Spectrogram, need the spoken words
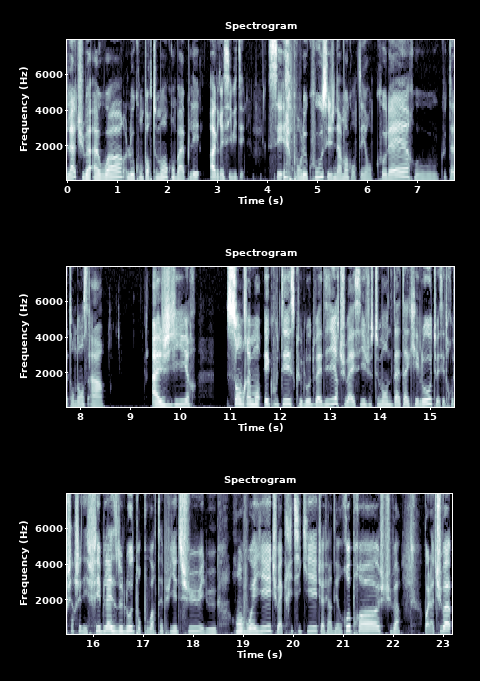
là tu vas avoir le comportement qu'on va appeler agressivité. C'est pour le coup, c'est généralement quand tu es en colère ou que tu as tendance à agir sans vraiment écouter ce que l'autre va dire, tu vas essayer justement d'attaquer l'autre, tu vas essayer de rechercher des faiblesses de l'autre pour pouvoir t'appuyer dessus et lui renvoyer, tu vas critiquer, tu vas faire des reproches, tu vas voilà, tu vas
